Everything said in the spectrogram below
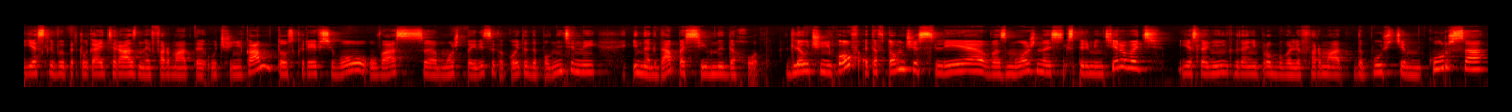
если вы предлагаете разные форматы ученикам, то, скорее всего, у вас э, может появиться какой-то дополнительный, иногда пассивный доход. Для учеников это в том числе возможность экспериментировать, если они никогда не пробовали формат, допустим, курса,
